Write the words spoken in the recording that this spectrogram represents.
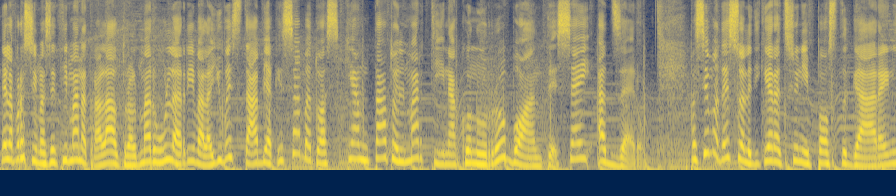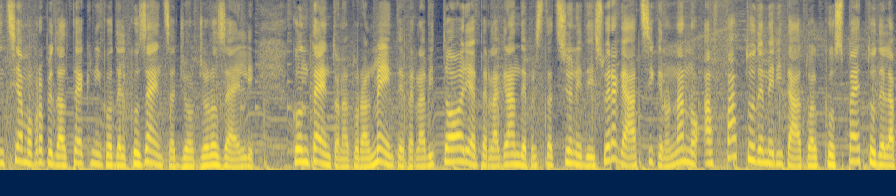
E la prossima settimana, tra l'altro, al Marulla arriva la Juve Stabia che sabato ha schiantato il Martina con un roboante 6 a 0. Passiamo adesso alle dichiarazioni post gara. Iniziamo proprio dal tecnico del Cosenza, Giorgio Roselli. Contento naturalmente per la vittoria e per la grande prestazione dei suoi ragazzi che non hanno affatto demeritato al cospetto della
